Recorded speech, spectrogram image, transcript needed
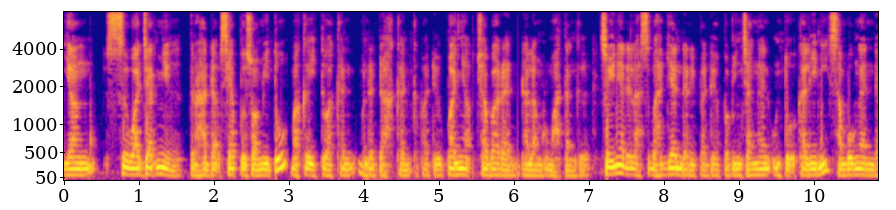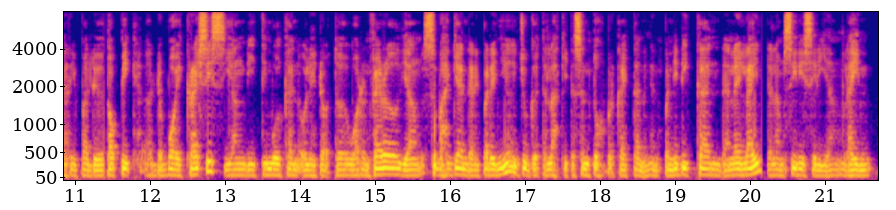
yang sewajarnya terhadap siapa suami itu maka itu akan mendedahkan kepada banyak cabaran dalam rumah tangga so ini adalah sebahagian daripada perbincangan untuk kali ini sambungan daripada topik uh, The Boy Crisis yang ditimbulkan oleh Dr. Warren Farrell yang sebahagian daripadanya juga telah kita sentuh berkaitan dengan pendidikan dan lain-lain dalam siri-siri yang lain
